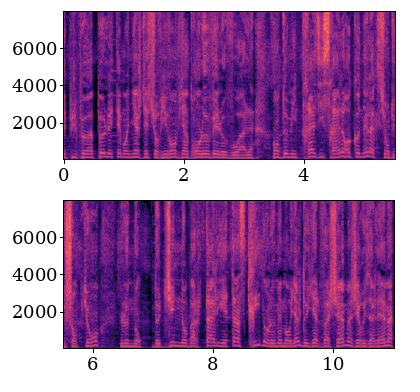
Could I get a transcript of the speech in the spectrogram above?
Et puis peu à peu, les témoignages des survivants viendront lever le voile. En 2013, Israël reconnaît l'action du champion. Le nom de Gino Bartali est inscrit dans le mémorial de Yad Vashem à Jérusalem.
